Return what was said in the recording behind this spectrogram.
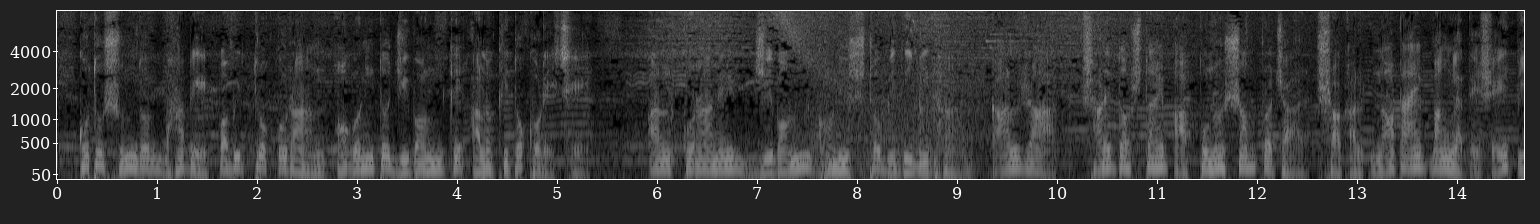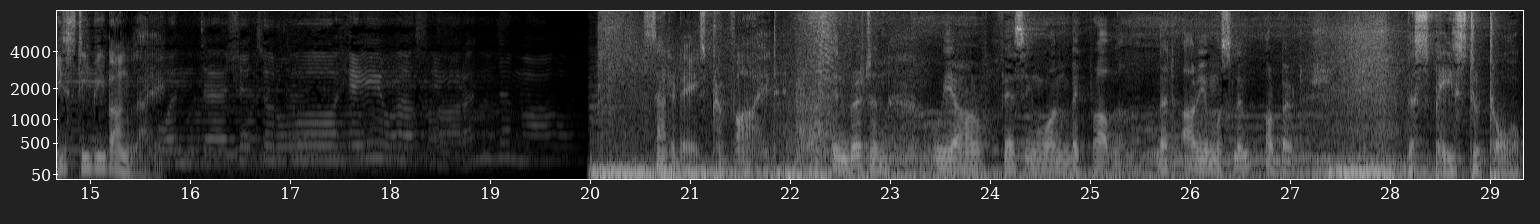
কত সুন্দরভাবে পবিত্র কোরআন অগণিত জীবনকে আলোকিত করেছে আল কোরআনের জীবন ঘনিষ্ঠ বিধিবিধান কাল রাত সাড়ে দশটায় বা পুনঃ সম্প্রচার সকাল নটায় বাংলাদেশে পিস টিভি বাংলায় Saturdays provide In Britain, we are facing one big problem that are you Muslim or British? the space to talk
